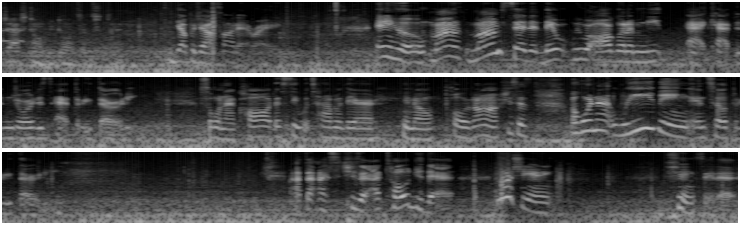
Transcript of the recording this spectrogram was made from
Josh don't be doing such a thing. Yeah, but y'all saw that, right? Anywho, mom, mom said that they we were all gonna meet at Captain George's at 3:30. So when I called to see what time of they're, you know, pulling off, she says, "Oh, we're not leaving until 3:30." I thought I, she said, "I told you that." No, she ain't. She ain't say that.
